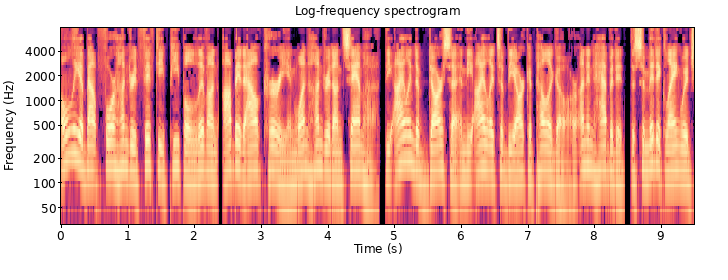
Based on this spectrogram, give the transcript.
Only about 450 people live on Abd al-Kuri and 100 on Samha. The island of Darsa and the islets of the archipelago are uninhabited. The Semitic language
